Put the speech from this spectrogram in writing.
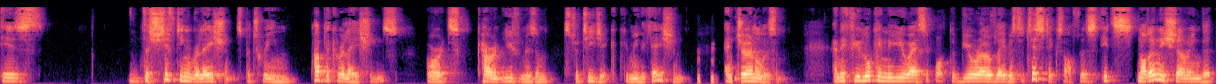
is the shifting relations between public relations, or its current euphemism, strategic communication, mm-hmm. and journalism. And if you look in the US at what the Bureau of Labor Statistics offers, it's not only showing that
